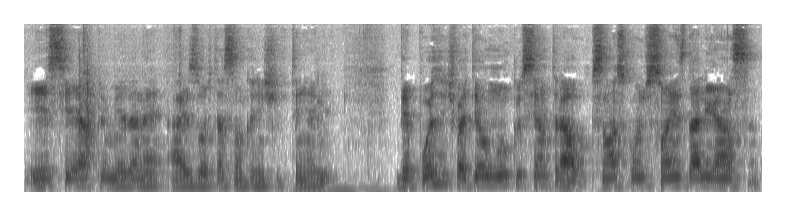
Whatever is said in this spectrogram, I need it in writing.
Essa é a primeira, né, a exortação que a gente tem ali. Depois a gente vai ter o núcleo central, que são as condições da aliança,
